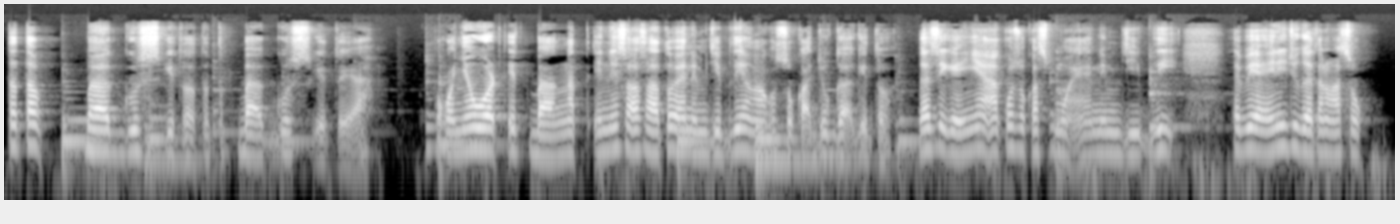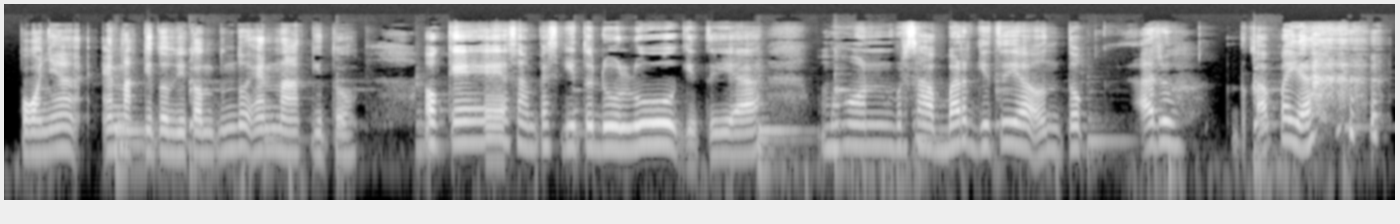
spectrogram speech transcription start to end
tetap bagus gitu, tetap bagus gitu ya. Pokoknya worth it banget. Ini salah satu anime Ghibli yang aku suka juga gitu. Gak sih kayaknya aku suka semua anime Ghibli. Tapi ya ini juga termasuk Pokoknya enak gitu, ditonton tuh enak gitu. Oke, sampai segitu dulu gitu ya. Mohon bersabar gitu ya untuk aduh, untuk apa ya?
